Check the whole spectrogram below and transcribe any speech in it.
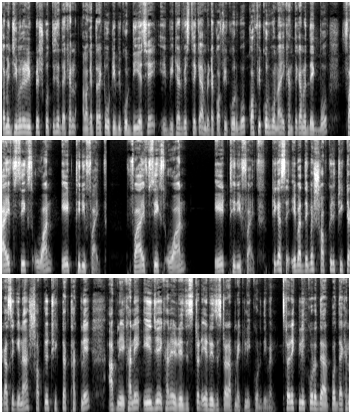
তো আমি জিমেলে রিফ্রেশ করতেছি, দেখেন আমাকে তারা একটা ওটিপি কোড দিয়েছে, এই ভিটার বেস থেকে আমরা এটা কপি করব। কপি করব না, এখান থেকে আমরা দেখব five six one eight three five five six one eight three five ঠিক আছে? এবার দেখবেন সব কিছু ঠিকঠাক আছে কি না সব কিছু ঠিকঠাক থাকলে আপনি এখানে এই যে এখানে রেজিস্টার এই রেজিস্টার আপনি ক্লিক করে দিবেন। রেজিস্টারে ক্লিক করে দেওয়ার পর দেখেন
